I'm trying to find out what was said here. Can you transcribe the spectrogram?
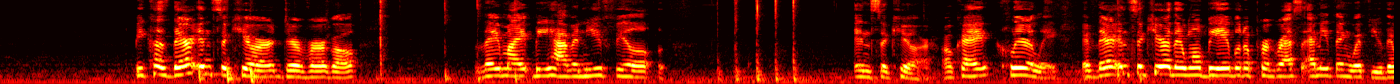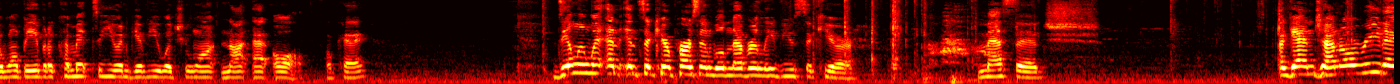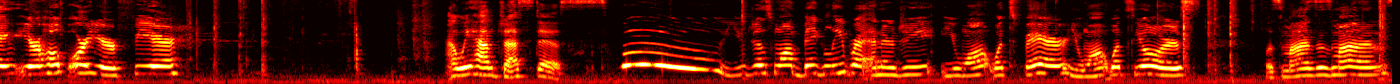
Because they're insecure, dear Virgo. They might be having you feel insecure, okay? Clearly. If they're insecure, they won't be able to progress anything with you. They won't be able to commit to you and give you what you want, not at all, okay? Dealing with an insecure person will never leave you secure. Message. Again, general reading, your hope or your fear. And we have justice you just want big Libra energy. You want what's fair. You want what's yours. What's mine is mine.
